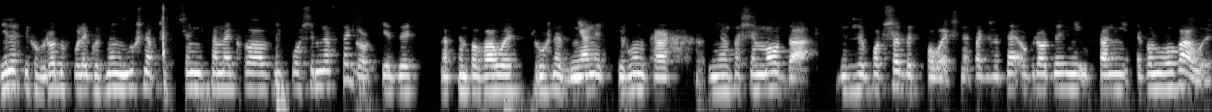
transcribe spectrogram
Wiele z tych ogrodów uległo zmianie już na przestrzeni samego wieku XVIII, kiedy następowały różne zmiany w kierunkach, zmieniająca się moda, się potrzeby społeczne, także te ogrody nieustannie ewoluowały.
